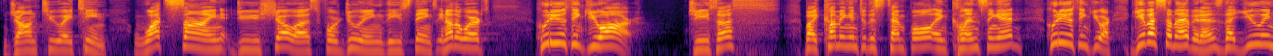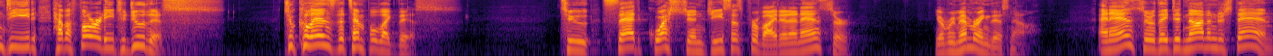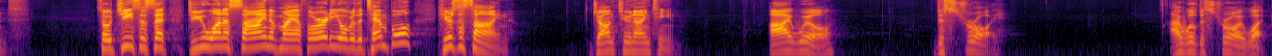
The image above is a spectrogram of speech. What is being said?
John 2:18, "What sign do you show us for doing these things?" In other words, who do you think you are? Jesus? By coming into this temple and cleansing it? Who do you think you are? Give us some evidence that you indeed have authority to do this, to cleanse the temple like this to said question, Jesus provided an answer. You're remembering this now. An answer they did not understand. So Jesus said, Do you want a sign of my authority over the temple? Here's a sign. John 2 19. I will destroy. I will destroy what?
